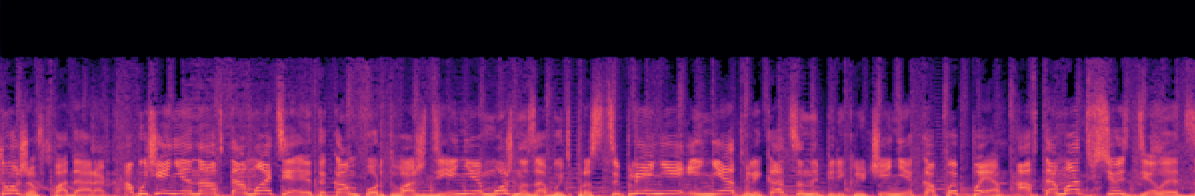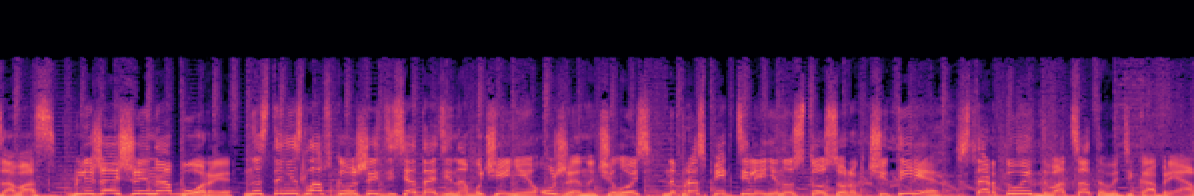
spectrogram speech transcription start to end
тоже в подарок. Обучение на автомате – это комфорт вождения, можно забыть про сцепление и не отвлекаться на переключение КПП. Автомат все сделает за вас. Ближайшие наборы. На Станиславского 61 обучение уже началось. На проспекте Ленина 144 стартует 20 декабря.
